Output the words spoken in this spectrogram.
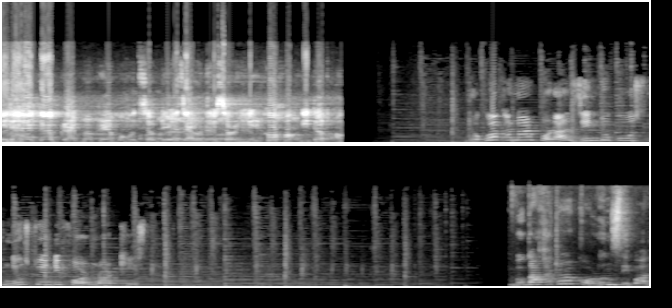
বিধায়ক গ্ৰাম্য ক্ৰীড়া মহোৎসৱ দুহেজাৰ ঊনৈছৰ শীৰ্ষ সংগীতত ঢকুৱাখানাৰ পৰা Jintu Koch news twenty four north east. বোকাখাটৰ কৰুণ জীৱন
